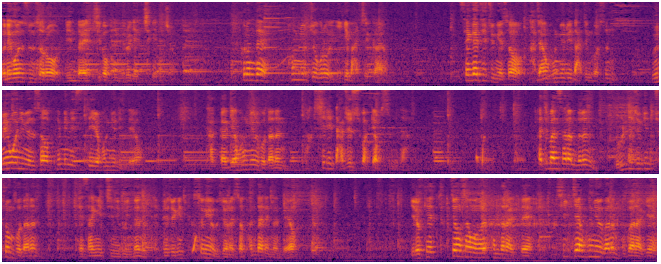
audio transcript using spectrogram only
은행원 순서로 린다의 직업 확률을 예측했죠. 그런데 확률적으로 이게 맞을까요? 세 가지 중에서 가장 확률이 낮은 것은 은행원이면서 페미니스트일 확률인데요. 각각의 확률보다는 확실히 낮을 수밖에 없습니다. 하지만 사람들은 논리적인 추론보다는 대상이 지니고 있는 대표적인 특성에 의존해서 판단했는데요. 이렇게 특정 상황을 판단할 때 실제 확률과는 무관하게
